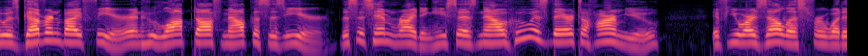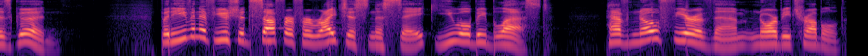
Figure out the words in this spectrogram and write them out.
who is governed by fear and who lopped off Malchus's ear. This is him writing. He says, Now who is there to harm you if you are zealous for what is good? But even if you should suffer for righteousness' sake, you will be blessed. Have no fear of them, nor be troubled.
